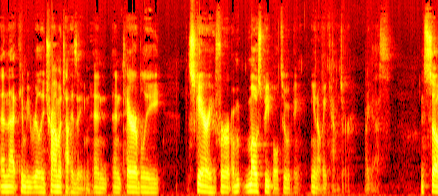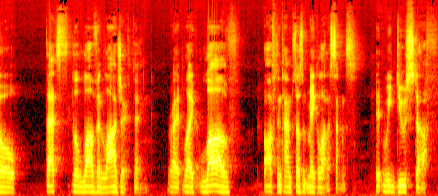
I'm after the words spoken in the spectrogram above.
And that can be really traumatizing and, and terribly scary for um, most people to, you know, encounter, I guess. And so that's the love and logic thing, right? Like love oftentimes doesn't make a lot of sense. It, we do stuff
